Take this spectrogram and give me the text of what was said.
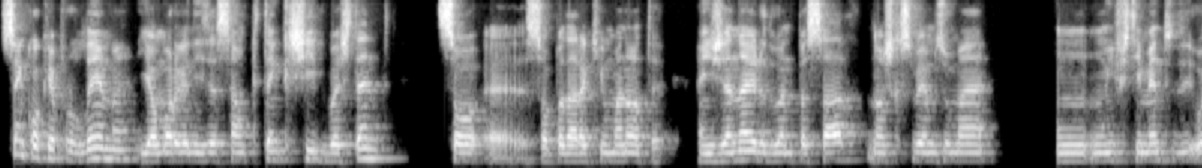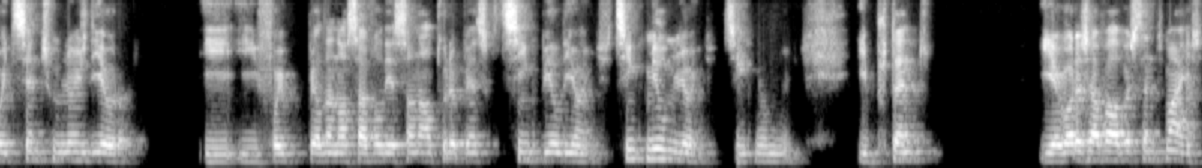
sem qualquer problema, e é uma organização que tem crescido bastante, só, uh, só para dar aqui uma nota, em janeiro do ano passado nós recebemos uma, um, um investimento de 800 milhões de euros. E, e, foi pela nossa avaliação na altura, penso que de 5 bilhões, de 5 mil milhões, 5 mil milhões. E portanto, e agora já vale bastante mais.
